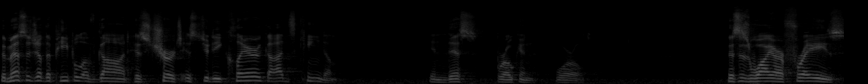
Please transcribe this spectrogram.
The message of the people of God, his church, is to declare God's kingdom in this broken world. This is why our phrase,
